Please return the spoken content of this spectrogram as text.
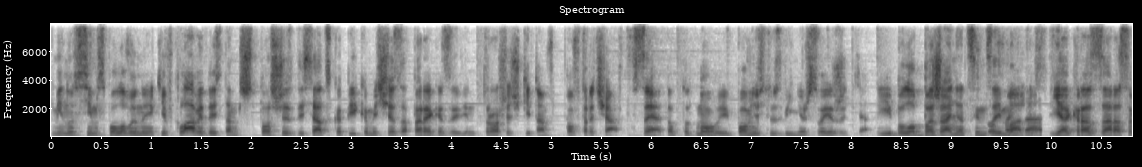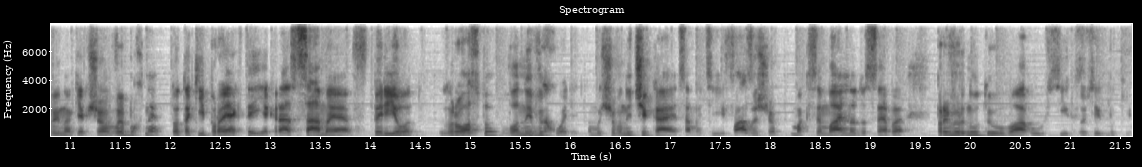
Мінус 7,5, які вклав, і десь там 160 з копійками ще за перекази він трошечки там повтрачав. Все. Тобто, ну і повністю змінюєш своє життя. І було б бажання цим займатися. Якраз зараз ринок, якщо вибухне, то такі проекти, якраз саме в період зросту, вони виходять, тому що вони чекають саме цієї фази, щоб максимально до себе привернути увагу всіх з усіх боків.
